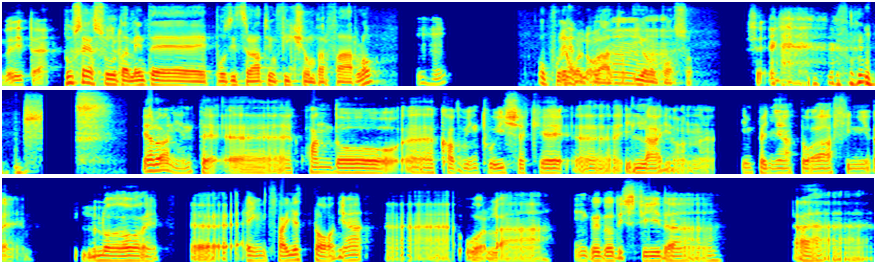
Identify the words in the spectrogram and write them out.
vedi te. Tu sei assolutamente posizionato in fiction per farlo? Mm-hmm. Oppure e qualcun allora... altro? Io non posso. Sì. e allora niente, eh, quando eh, Corv intuisce che eh, il Lion impegnato a finire l'orrore eh, è in traiettoria, eh, urla un grido di sfida eh,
